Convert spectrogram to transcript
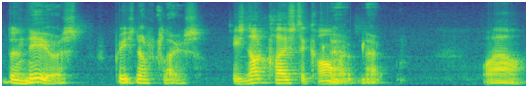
the nearest, but he's not close. He's not close to Coleman. No, no. Wow.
